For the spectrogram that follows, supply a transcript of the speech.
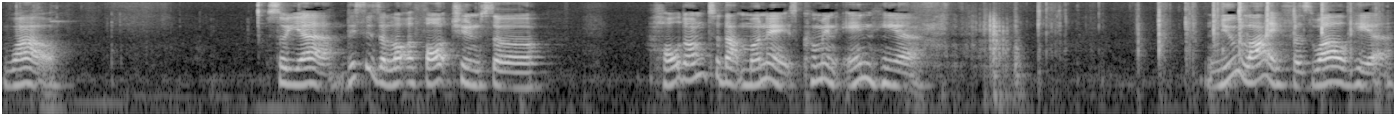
Wow. So yeah, this is a lot of fortune. So hold on to that money. It's coming in here. New life as well here.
